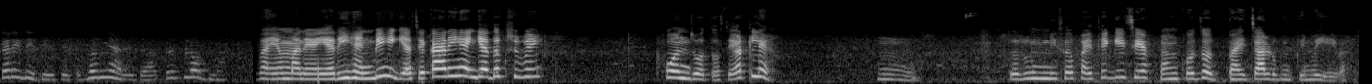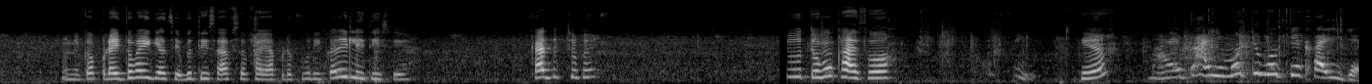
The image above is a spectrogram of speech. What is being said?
કરી દીધી છે. તો બન્યા રહેજો આગળ બ્લોગમાં. ભાઈ અમારે અહીંયા રિહાન બેસી ગયા છે. કા રિહાન ગયા, દક્ષુભાઈ? ફોન જોતો છે એટલે. હમ. તો રૂમની સફાઈ થઈ ગઈ છે. પંખો જો ભાઈ ચાલુ મૂકીને વહી આવ્યા. અને કપડાં ધોવાઈ ગયા છે. બધી સાફ સફાઈ આપણે પૂરી કરી લીધી છે. કા ભાઈ. તું તો હું ખાશો હે? મારે મોટી મોટી ખાઈ છે.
